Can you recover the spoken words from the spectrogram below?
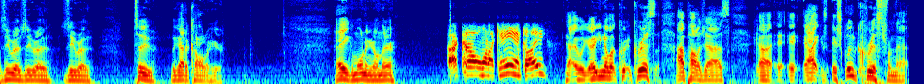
0002. We got a caller here. Hey, good morning. You're on there. I call when I can, Clay. You know what, Chris? I apologize. Uh, I exclude Chris from that.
